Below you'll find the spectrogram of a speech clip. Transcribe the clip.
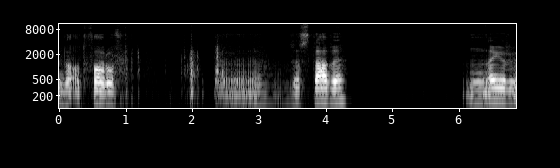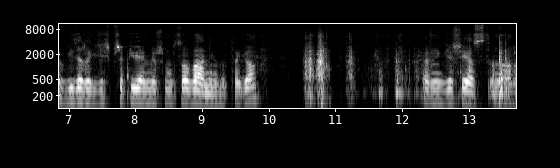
do otworów e, zestawy. No i już widzę, że gdzieś przepiłem już mocowanie do tego. Pewnie gdzieś jest, no ale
